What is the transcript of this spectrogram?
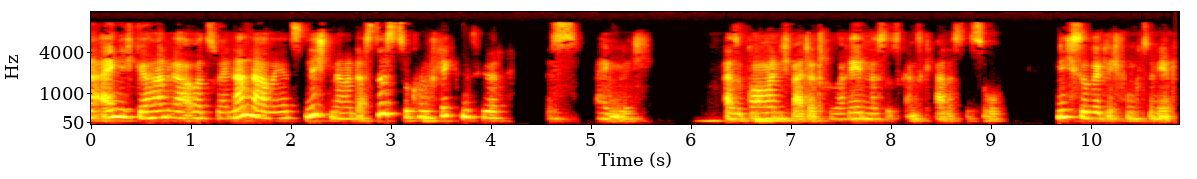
und eigentlich gehören wir aber zueinander, aber jetzt nicht mehr und dass das zu Konflikten führt, ist eigentlich, also brauchen wir nicht weiter drüber reden, das ist ganz klar, dass das so nicht so wirklich funktioniert.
